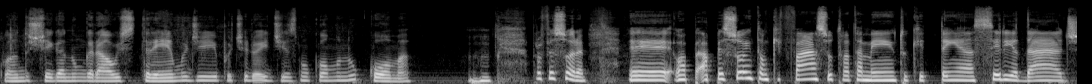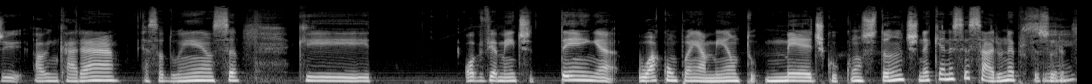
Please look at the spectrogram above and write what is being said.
quando chega num grau extremo de hipotiroidismo, como no coma. Uhum. Professora, é, a, a, pessoa então que faça o tratamento, que tenha seriedade ao encarar essa doença, que obviamente tenha o acompanhamento médico constante, né, que é necessário, né, professora? Sim.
